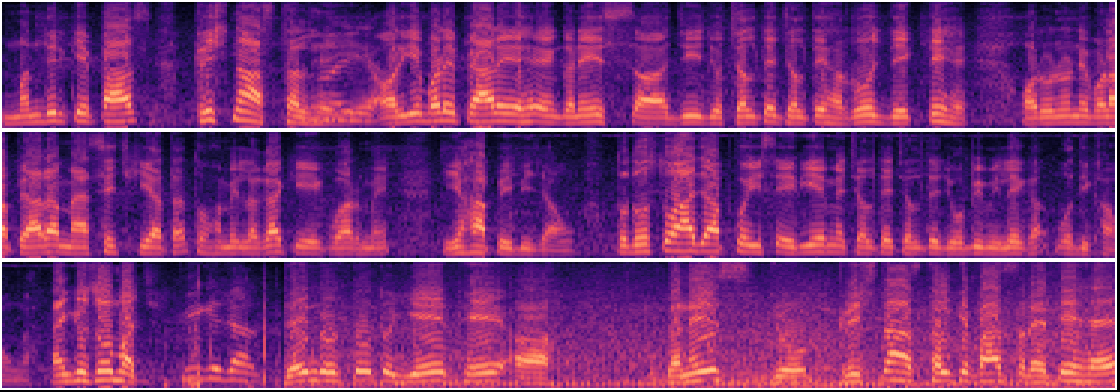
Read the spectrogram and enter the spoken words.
मंदिर के पास कृष्णा स्थल है ये। और ये बड़े प्यारे हैं गणेश जी जो चलते चलते हर रोज़ देखते हैं। और उन्होंने बड़ा प्यारा मैसेज किया था तो हमें लगा कि एक बार मैं यहाँ पे भी जाऊँ। तो दोस्तों आज आपको इस एरिए में चलते चलते जो भी मिलेगा वो दिखाऊँगा। थैंक यू सो मच ठीक है जय हिंद दोस्तों तो ये थे गणेश जो कृष्णा स्थल के पास रहते हैं।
